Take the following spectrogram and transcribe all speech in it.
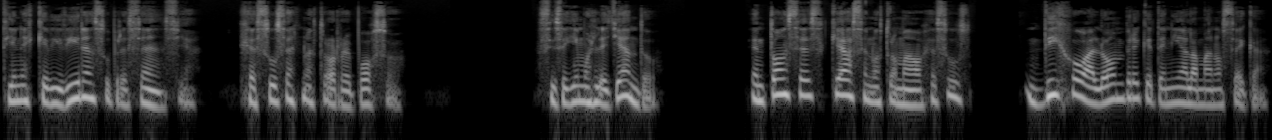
Tienes que vivir en su presencia. Jesús es nuestro reposo. Si seguimos leyendo, entonces, ¿qué hace nuestro amado Jesús? Dijo al hombre que tenía la mano seca,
